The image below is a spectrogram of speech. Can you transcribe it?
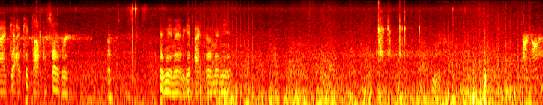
I got kicked off the server. Took me a minute to get back to the menu. How we doing?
